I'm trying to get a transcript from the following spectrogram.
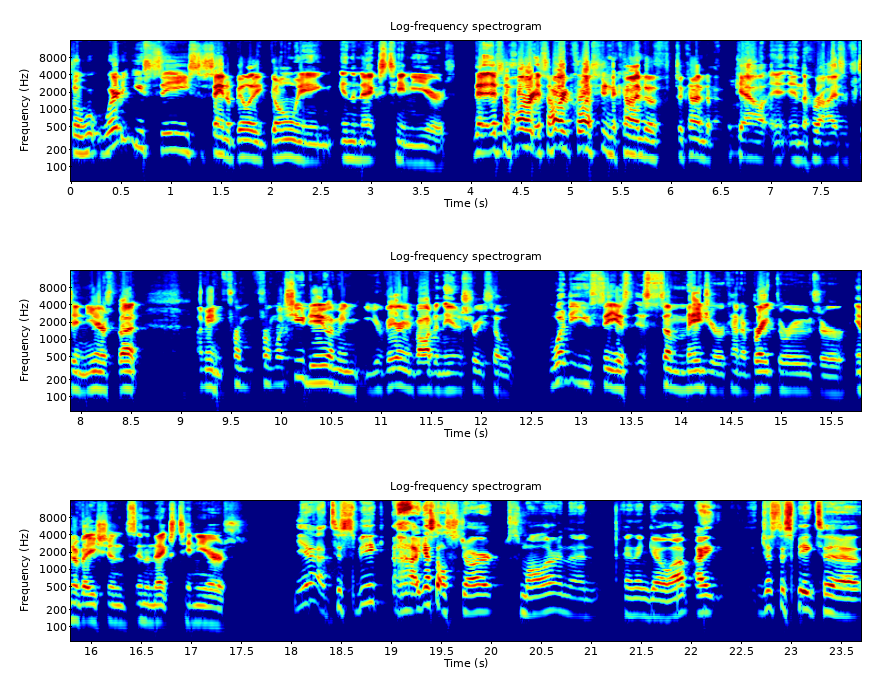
So, where do you see sustainability going in the next ten years? it's a hard it's a hard question to kind of to kind of look out in, in, the horizon for 10 years but i mean from from what you do i mean you're very involved in the industry so what do you see as, as some major kind of breakthroughs or innovations in the next 10 years yeah to speak i guess i'll start smaller and then and then go up i just to speak to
